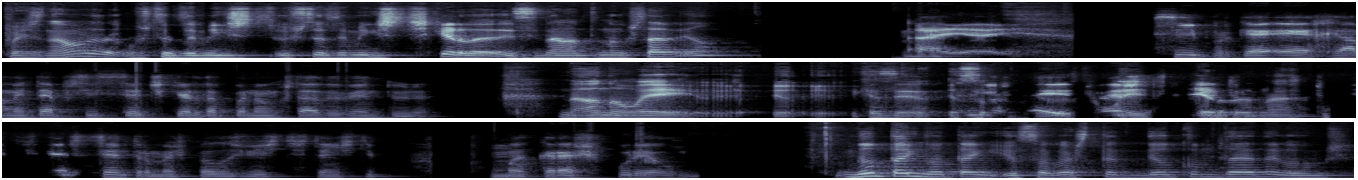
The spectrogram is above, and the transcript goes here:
Pois não, os teus amigos, os teus amigos de esquerda ensinaram-te a não gostar dele? Ai, ai. Sim, porque é, é- realmente é preciso ser de esquerda para não gostar do Ventura. Não, não é. Eu- eu- quer dizer, eu sou Não sei, tu és meio de esquerda, não é? Tu és de centro, mas pelos vistos tens tipo uma creche por ele. Não tenho, não tenho. Eu só gosto tanto dele como da Ana Gomes.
